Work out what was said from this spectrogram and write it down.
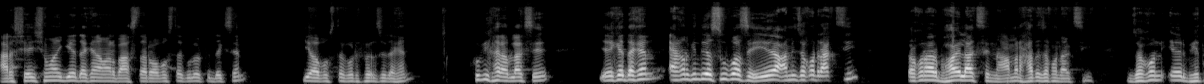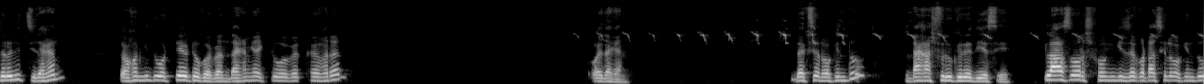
আর সেই সময় গিয়ে দেখেন আমার বাচ্চার অবস্থাগুলো একটু দেখছেন। কি অবস্থা করে ফেলছে দেখেন। খুবই খারাপ লাগছে। একে দেখেন, এখন কিন্তু চুপ আছে। এ আমি যখন রাখছি, তখন আর ভয় লাগছে না। আমার হাতে যখন রাখছি, যখন এর ভেতরে দিচ্ছি দেখেন, তখন কিন্তু ও টেউ টেউ করবেন। দেখেন একটু অপেক্ষা করেন। ওই দেখেন। দেখছেন, ও কিন্তু ডাকা শুরু করে দিয়েছে। প্লাস ওর সঙ্গী যে কটা ছিল, ও কিন্তু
